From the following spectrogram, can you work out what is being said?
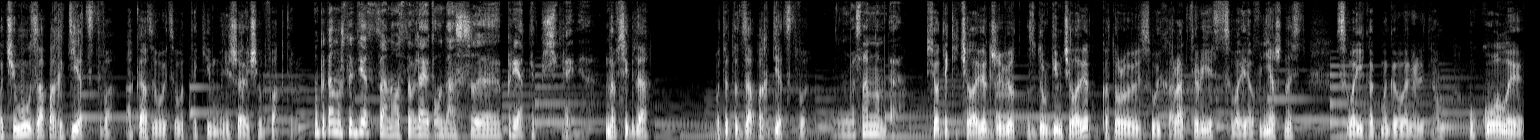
Почему запах детства оказывается вот таким решающим фактором? Ну, потому что детство, оно оставляет у нас э, приятное впечатление. Навсегда? Вот этот запах детства? В основном, да. Все-таки человек живет с другим человеком, у которого свой характер есть, своя внешность, свои, как мы говорили, там, уколы,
